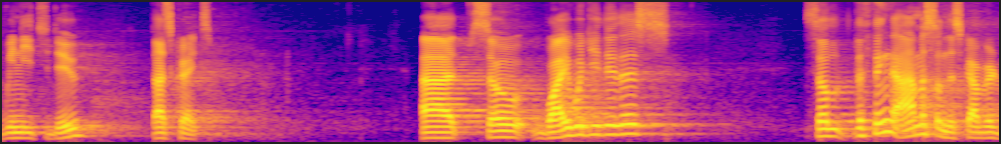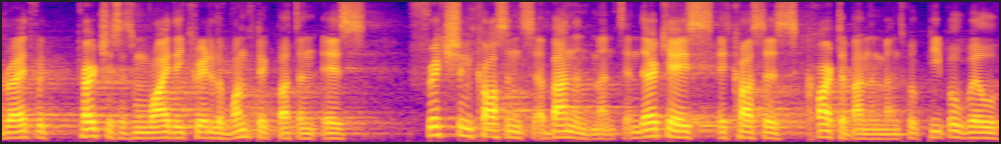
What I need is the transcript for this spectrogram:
we need to do, that's great. Uh, so why would you do this? So the thing that Amazon discovered, right, with purchases and why they created the one-click button is friction causes abandonment. In their case, it causes cart abandonment, where people will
